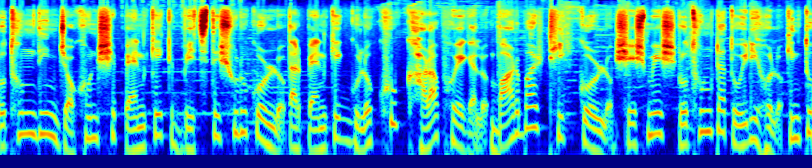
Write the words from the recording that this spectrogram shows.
প্রথম দিন যখন সে প্যানকেক বেচতে শুরু করল, তার প্যানকেকগুলো খুব খারাপ হয়ে গেল। বারবার ঠিক করল। শেষমেশ প্রথমটা তৈরি হলো, কিন্তু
